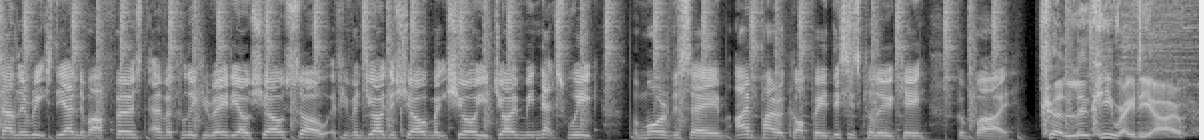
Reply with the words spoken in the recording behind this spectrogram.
sadly reached the end of our first ever Kaluki radio show, so if you've enjoyed the show, make sure you join me next week for more of the same. I'm Pirate Copy, this is Kaluki. Goodbye. Kaluki Radio.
